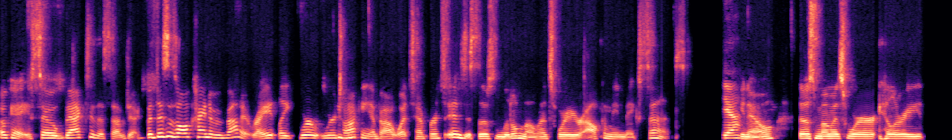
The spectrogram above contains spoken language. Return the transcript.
Okay. So back to the subject, but this is all kind of about it, right? Like we're we're Mhm. talking about what temperance is. It's those little moments where your alchemy makes sense. Yeah. You know, those moments where Hillary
